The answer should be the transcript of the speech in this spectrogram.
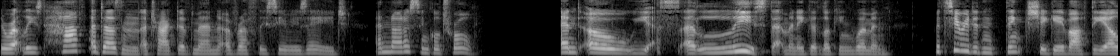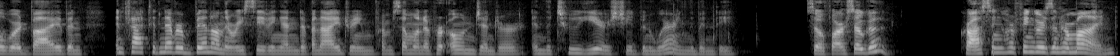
there were at least half a dozen attractive men of roughly Siri's age, and not a single troll. And oh, yes, at least that many good looking women. But Siri didn't think she gave off the L word vibe, and in fact had never been on the receiving end of an iDream from someone of her own gender in the two years she had been wearing the bindi. So far, so good. Crossing her fingers in her mind,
